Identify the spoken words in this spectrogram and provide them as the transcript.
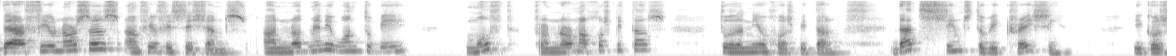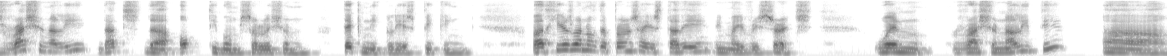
there are few nurses and few physicians, and not many want to be moved from normal hospitals to the new hospital. That seems to be crazy because rationally, that's the optimum solution, technically speaking. But here's one of the problems I study in my research. When rationality uh,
